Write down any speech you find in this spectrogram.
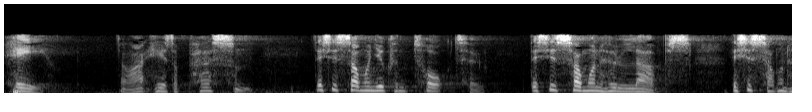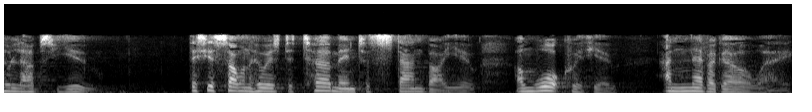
He. All right, he is a person. This is someone you can talk to. This is someone who loves. This is someone who loves you. This is someone who is determined to stand by you and walk with you and never go away.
